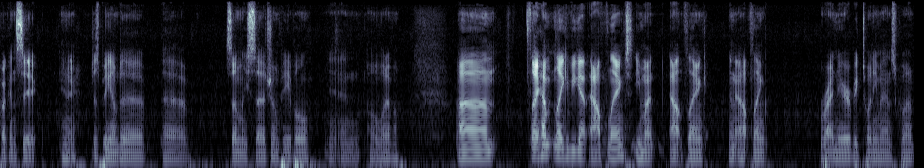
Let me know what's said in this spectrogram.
fucking sick. You know, just being able to uh, suddenly surge on people and or whatever. Um, like how, like if you get outflanked, you might outflank and outflank right near a big twenty man squad,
